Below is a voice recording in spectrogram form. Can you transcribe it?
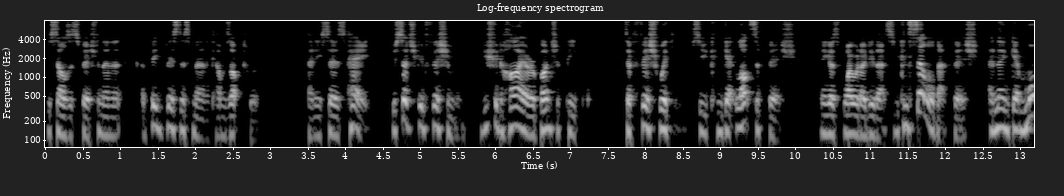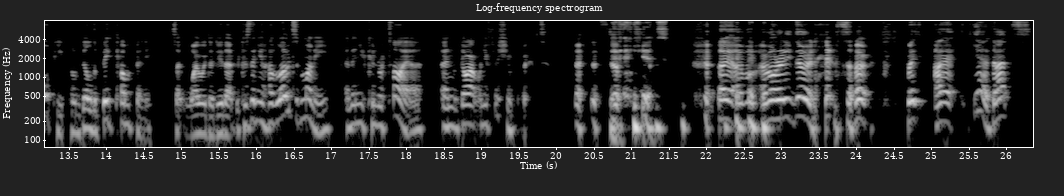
he sells his fish, and then a, a big businessman comes up to him, and he says, "Hey, you're such a good fisherman. You should hire a bunch of people to fish with you, so you can get lots of fish." And he goes, "Why would I do that? So you can sell all that fish and then get more people and build a big company." It's like, why would I do that? Because then you have loads of money and then you can retire and go out on your fishing boat. it's just yes. I, I'm, I'm already doing it. So, but I yeah, that's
